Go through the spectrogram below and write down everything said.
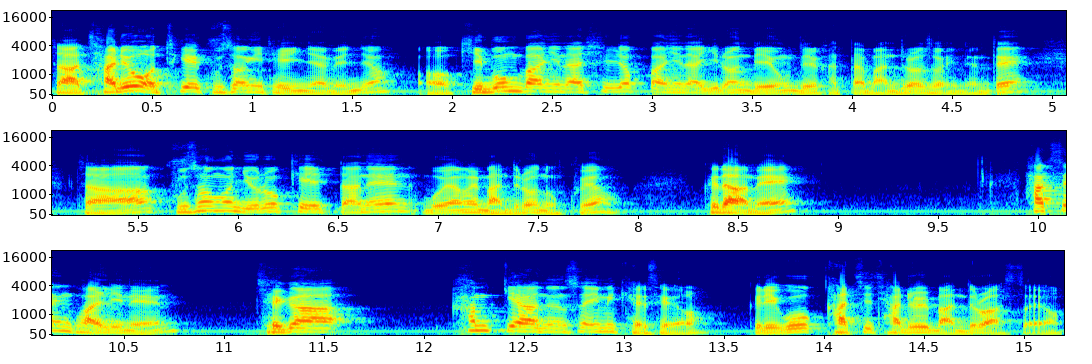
자, 자료 어떻게 구성이 되어 있냐면요. 어, 기본반이나 실력반이나 이런 내용들 갖다 만들어져 있는데 자, 구성은 이렇게 일단은 모양을 만들어 놓고요. 그 다음에 학생 관리는 제가 함께하는 선생님이 계세요. 그리고 같이 자료를 만들어 왔어요.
